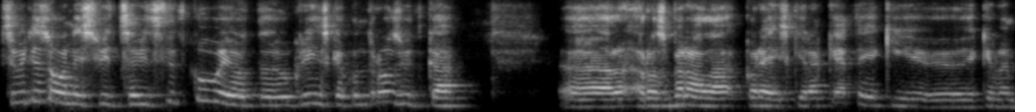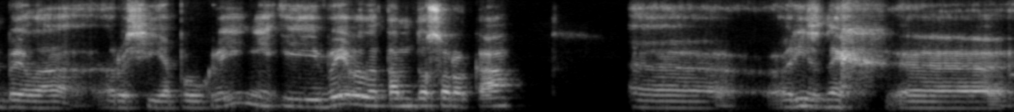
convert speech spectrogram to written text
цивілізований світ це відслідковує. От е, українська контррозвідка е, розбирала корейські ракети, які, е, якими била Росія по Україні, і виявила там до 40 е, різних е,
